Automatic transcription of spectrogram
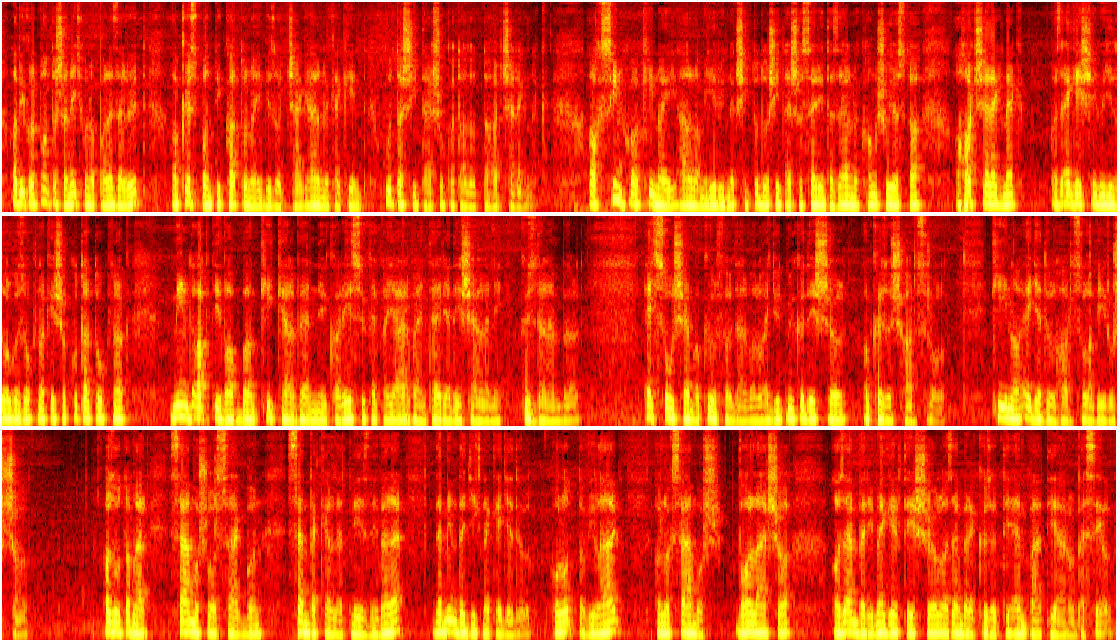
Amikor pontosan egy hónappal ezelőtt a Központi Katonai Bizottság elnökeként utasításokat adott a hadseregnek. A Xinhua kínai állami hírügynökség tudósítása szerint az elnök hangsúlyozta, a hadseregnek, az egészségügyi dolgozóknak és a kutatóknak mind aktívabban ki kell venniük a részüket a járvány terjedés elleni küzdelemből. Egy szó sem a külfölddel való együttműködésről, a közös harcról. Kína egyedül harcol a vírussal. Azóta már számos országban szembe kellett nézni vele, de mindegyiknek egyedül. Holott a világ, annak számos vallása az emberi megértésről, az emberek közötti empátiáról beszél.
